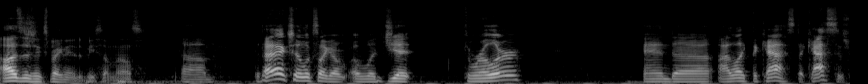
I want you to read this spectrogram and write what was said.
I was just expecting it to be something else. Um, but that actually looks like a, a legit thriller, and uh, I like the cast. The cast is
